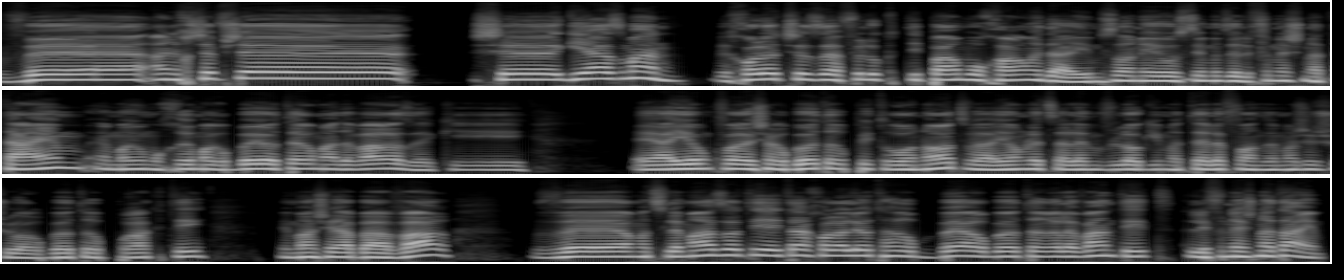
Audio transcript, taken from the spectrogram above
ואני חושב ש... שהגיע הזמן. יכול להיות שזה אפילו טיפה מאוחר מדי. אם סוני היו עושים את זה לפני שנתיים, הם היו מוכרים הרבה יותר מהדבר הזה, כי uh, היום כבר יש הרבה יותר פתרונות, והיום לצלם ולוג עם הטלפון זה משהו שהוא הרבה יותר פרקטי ממה שהיה בעבר, והמצלמה הזאת הייתה יכולה להיות הרבה הרבה יותר רלוונטית לפני שנתיים.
